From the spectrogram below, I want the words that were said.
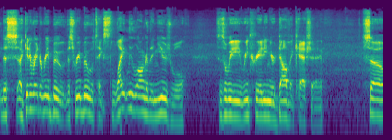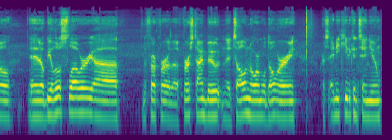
this uh, getting ready to reboot. This reboot will take slightly longer than usual since we'll be recreating your Dalvik cache. So it'll be a little slower uh, for, for the first time boot. And it's all normal, don't worry. Press any key to continue.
